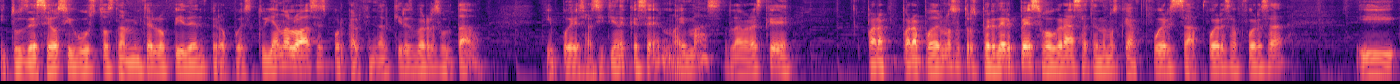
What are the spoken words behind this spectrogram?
y tus deseos y gustos también te lo piden, pero pues tú ya no lo haces porque al final quieres ver resultado. Y pues así tiene que ser, no hay más. La verdad es que para, para poder nosotros perder peso o grasa tenemos que a fuerza, fuerza, fuerza y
